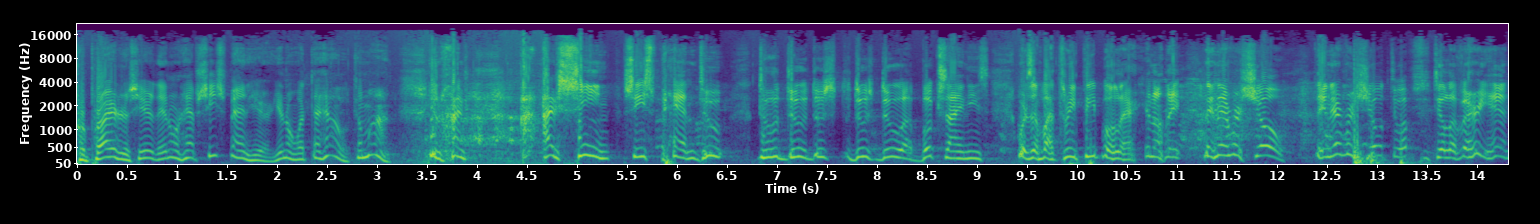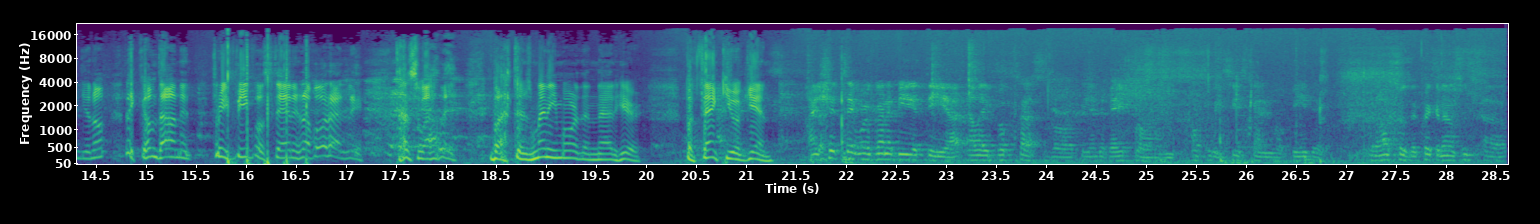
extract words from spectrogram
proprietors here. They don't have C-SPAN here. You know what the hell? Come on. You know I've I- I've seen C-SPAN do do do do do do uh, book signings. There's about three people there. You know they they never show. They never show to up till the very end. You know they come down and three people standing up. That's why. But there's many more than that here. But thank you again. I should say we're going to be at the uh, LA Book Festival at the end of April, and hopefully C-SPAN will be there. But also, as a quick announcement, uh,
